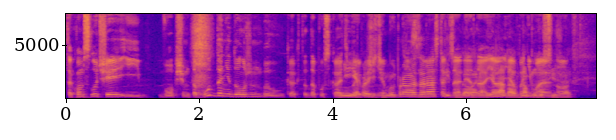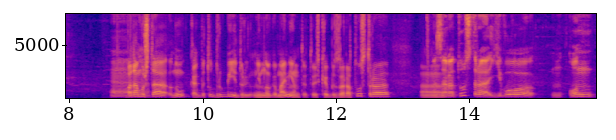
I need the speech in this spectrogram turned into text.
в таком случае и, в общем-то, Будда не должен был как-то допускать Не, подождите, мы про зороастризм говорим, да, не я, надо я на понимаю, Будду съезжать. Но... Э, Потому что, ну, как бы тут другие немного моменты. То есть, как бы Заратустра... Э... Заратустра, его... Он...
